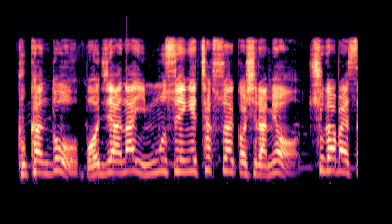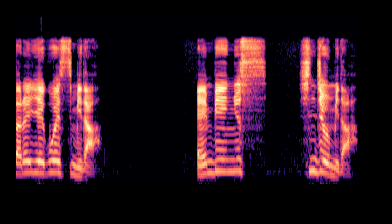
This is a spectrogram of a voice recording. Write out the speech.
북한도 머지않아 임무 수행에 착수할 것이라며 추가 발사를 예고했습니다. MBN 뉴스 신재우입니다.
